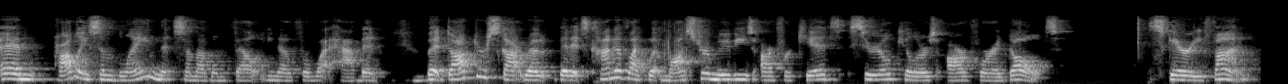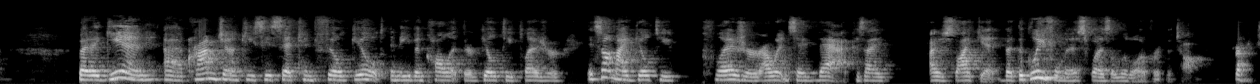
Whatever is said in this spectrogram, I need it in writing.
and probably some blame that some of them felt, you know, for what happened. But Dr. Scott wrote that it's kind of like what monster movies are for kids, serial killers are for adults. Scary fun. But again, uh, crime junkies, he said, can feel guilt and even call it their guilty pleasure. It's not my guilty pleasure. I wouldn't say that because I, I just like it. But the gleefulness was a little over the top. Right.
